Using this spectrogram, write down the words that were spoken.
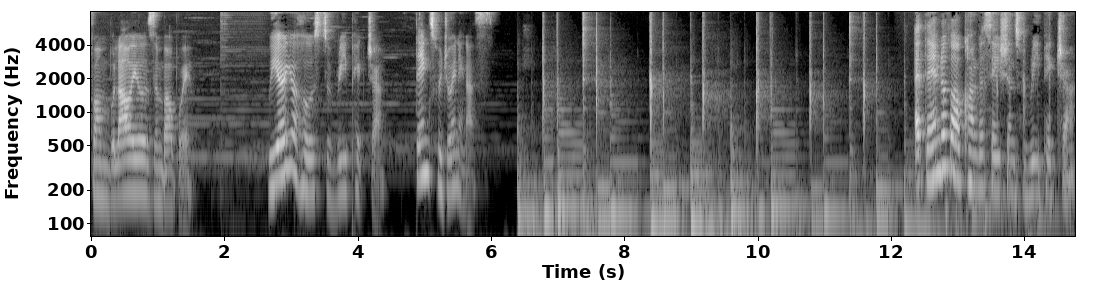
from Bulawayo, Zimbabwe. We are your hosts of Repicture. Thanks for joining us. At the end of our conversations for Repicture,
